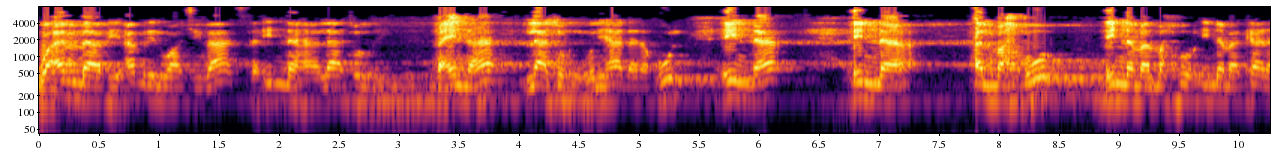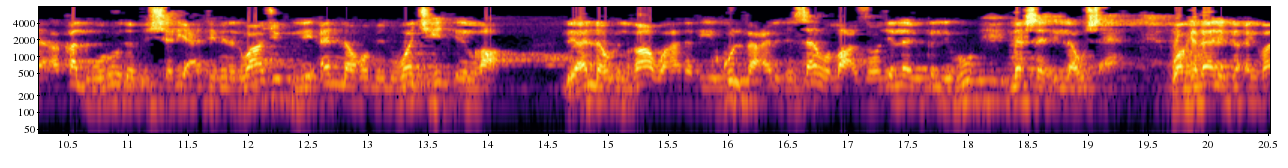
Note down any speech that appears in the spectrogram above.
وأما في أمر الواجبات فإنها لا تلغي. فإنها لا تلغي. ولهذا نقول ان إن المحظور إنما المحظور إنما كان أقل ورودا في الشريعة من الواجب لأنه من وجه الغاء لأنه إلغاء وهذا فيه كلفة على الإنسان والله عز وجل لا يكلف نفسا إلا وسعها. وكذلك أيضا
